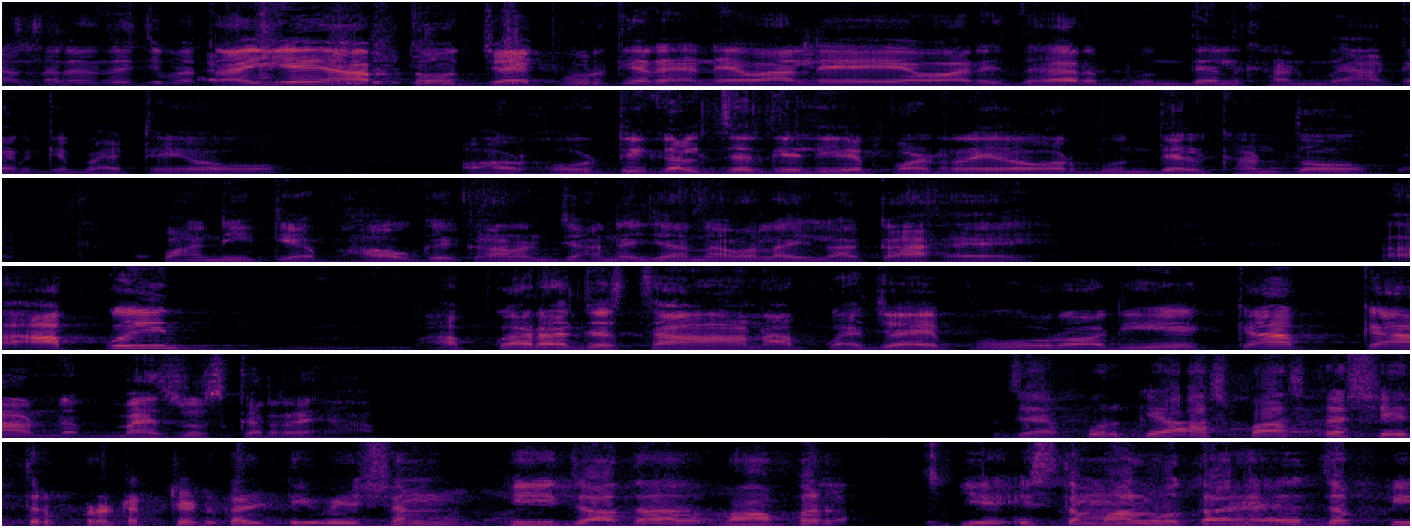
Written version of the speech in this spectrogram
अच्छा नरेंद्र जी बताइए, आप तो जयपुर के रहने वाले और इधर बुंदेलखंड में आकर के बैठे हो और हॉर्टिकल्चर के लिए पढ़ रहे हो और बुंदेलखंड तो पानी के अभाव के कारण जाने जाना वाला इलाका है। आपको इन, आपका राजस्थान, आपका जयपुर और ये क्या क्या महसूस कर रहे हैं आप? जयपुर के आसपास का क्षेत्र प्रोटेक्टेड कल्टीवेशन की ज़्यादा वहाँ पर ये इस्तेमाल होता है, जबकि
